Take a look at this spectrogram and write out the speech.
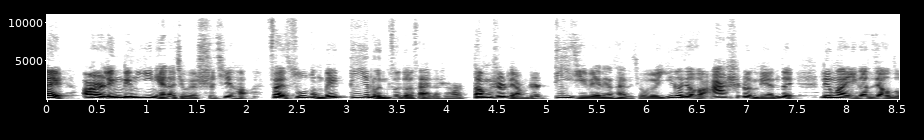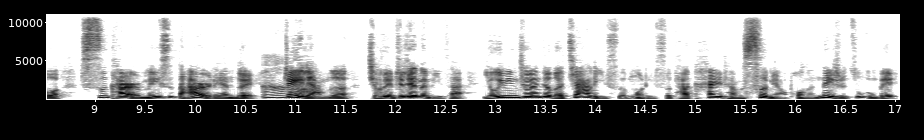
哎，二零零一年的九月十七号，在足总杯第一轮资格赛的时候，当时两支低级别联赛的球队，一个叫做阿什顿联队，另外一个叫做斯凯尔梅斯达尔联队。这两个球队之间的比赛，有一名球员叫做加里斯莫里斯，他开场四秒破门，那是足总杯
